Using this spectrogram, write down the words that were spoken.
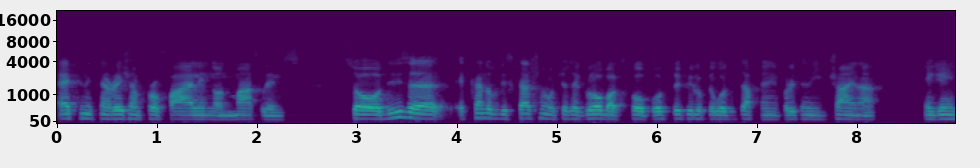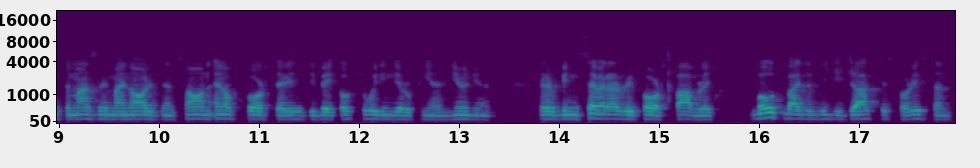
ethnic and racial profiling on Muslims. So this is a, a, kind of discussion which has a global scope. Also, if you look at what is happening, for instance, in China against the Muslim minorities and so on, and of course there is debate also within the European Union. There have been several reports published, both by the DG Justice, for instance,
